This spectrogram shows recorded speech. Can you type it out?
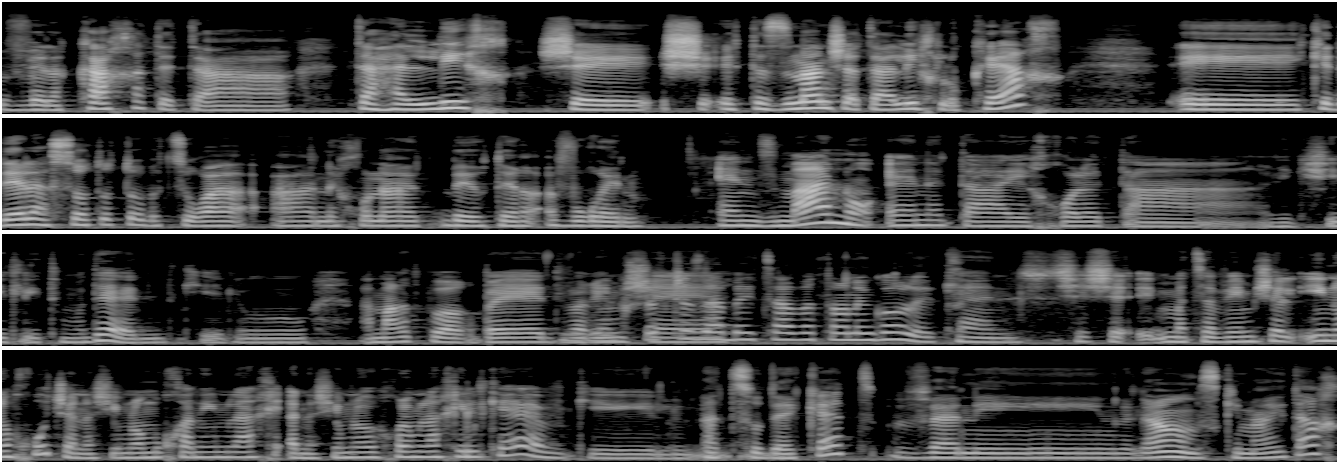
ולקחת את התהליך, ש, ש, את הזמן שהתהליך לוקח, אה, כדי לעשות אותו בצורה הנכונה ביותר עבורנו. אין זמן או אין את היכולת הרגשית להתמודד? כאילו, אמרת פה הרבה דברים ש... אני חושבת שזה הביצה והתרנגולת. כן, ש- ש- מצבים של אי נוחות שאנשים לא מוכנים להכיל, אנשים לא יכולים להכיל כאב, כאילו... את צודקת, ואני לגמרי מסכימה איתך.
